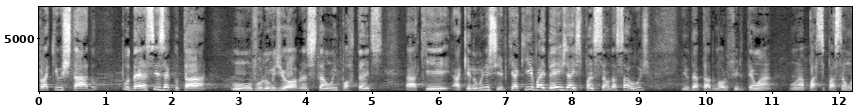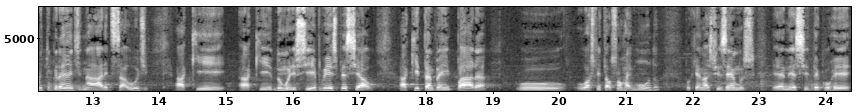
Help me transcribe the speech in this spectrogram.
para que o Estado pudesse executar um volume de obras tão importantes aqui, aqui no município. Que aqui vai desde a expansão da saúde, e o deputado Mauro Filho tem uma, uma participação muito grande na área de saúde aqui, aqui no município, em especial aqui também para o, o Hospital São Raimundo, porque nós fizemos é, nesse decorrer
